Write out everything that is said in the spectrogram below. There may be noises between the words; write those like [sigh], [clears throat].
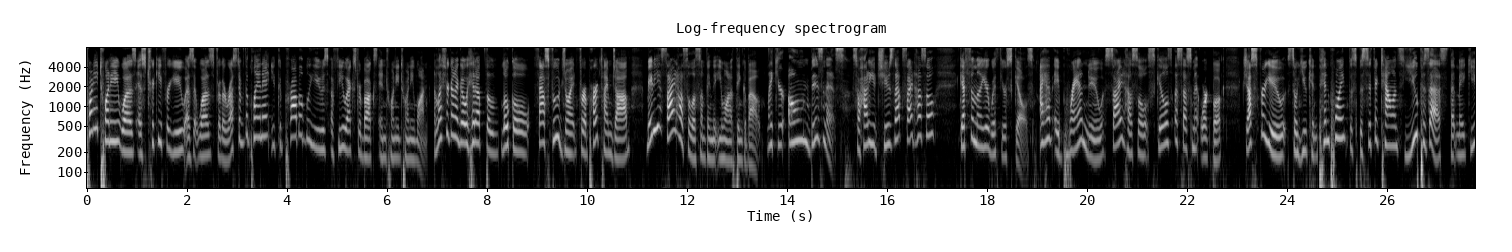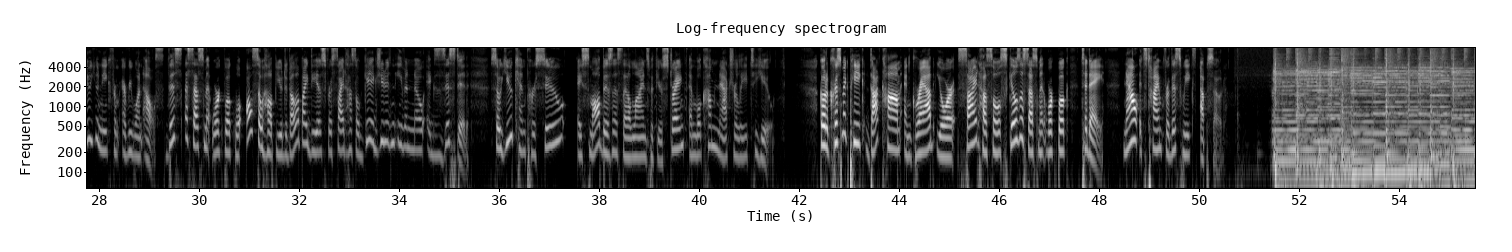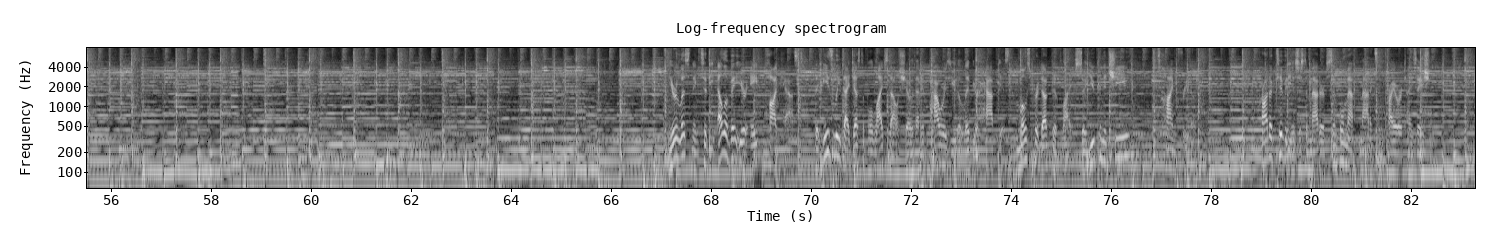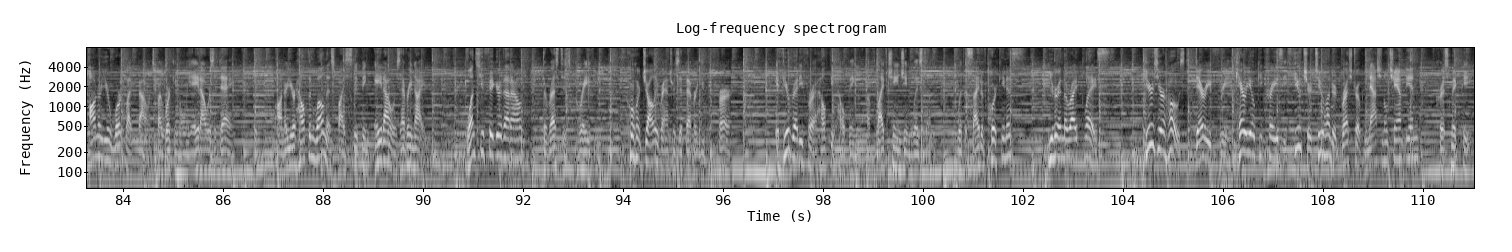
2020 was as tricky for you as it was for the rest of the planet, you could probably use a few extra bucks in 2021. Unless you're going to go hit up the local fast food joint for a part time job, maybe a side hustle is something that you want to think about, like your own business. So, how do you choose that side hustle? Get familiar with your skills. I have a brand new side hustle skills assessment workbook just for you so you can pinpoint the specific talents you possess that make you unique from everyone else. This assessment workbook will also help you develop ideas for side hustle gigs you didn't even know existed so you can pursue a small business that aligns with your strength and will come naturally to you. Go to chrismcpeak.com and grab your side hustle skills assessment workbook today. Now it's time for this week's episode. You're listening to the Elevate Your Eight podcast the easily digestible lifestyle show that empowers you to live your happiest, most productive life so you can achieve time freedom. Productivity is just a matter of simple mathematics and prioritization. Honor your work life balance by working only eight hours a day. Honor your health and wellness by sleeping eight hours every night. Once you figure that out, the rest is gravy, [laughs] or Jolly Ranchers if ever you prefer. If you're ready for a healthy helping of life changing wisdom with a side of quirkiness, you're in the right place. Here's your host, dairy free, karaoke crazy, future 200 breaststroke national champion, Chris McPeak.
